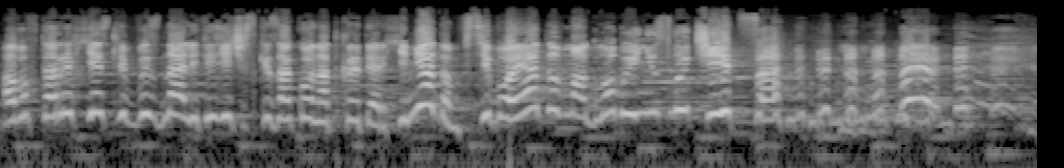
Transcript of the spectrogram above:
А во-вторых, если бы вы знали физический закон, открытый Архимедом, всего этого могло бы и не случиться.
